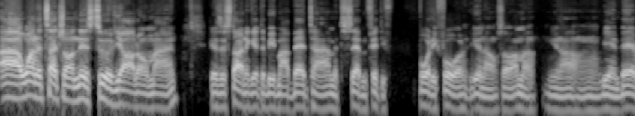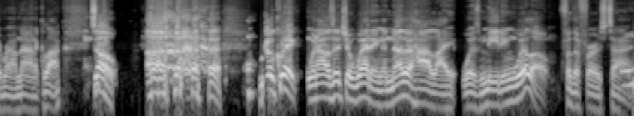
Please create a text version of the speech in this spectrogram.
I want to touch on this too, if y'all don't mind because it's starting to get to be my bedtime. It's 7 50, 44, you know, so I'm a, you know, be in bed around nine o'clock. So, uh, real quick, when I was at your wedding, another highlight was meeting Willow for the first time.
